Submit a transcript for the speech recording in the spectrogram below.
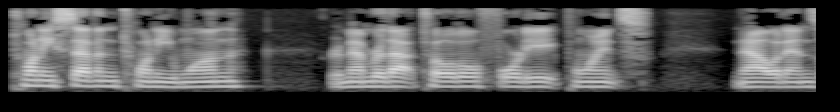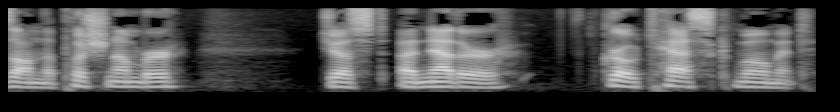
27 21. Remember that total 48 points. Now it ends on the push number. Just another grotesque moment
